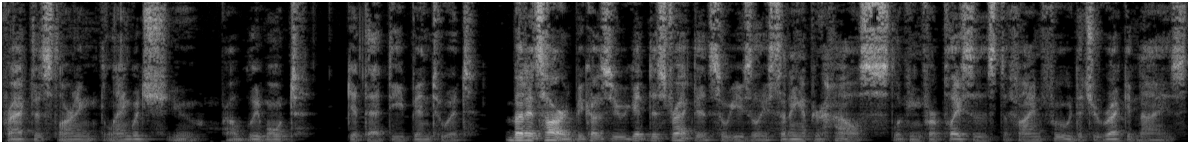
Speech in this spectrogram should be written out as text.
practice learning the language, you probably won't get that deep into it. But it's hard because you get distracted so easily setting up your house, looking for places to find food that you recognize,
